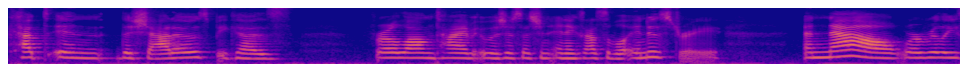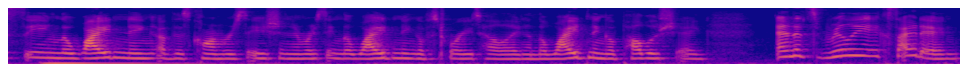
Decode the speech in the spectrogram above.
kept in the shadows because for a long time it was just such an inaccessible industry. And now we're really seeing the widening of this conversation and we're seeing the widening of storytelling and the widening of publishing. And it's really exciting.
